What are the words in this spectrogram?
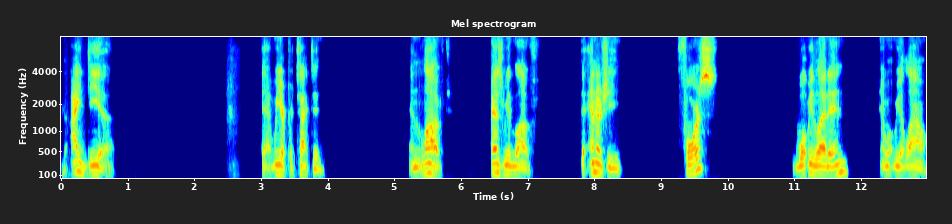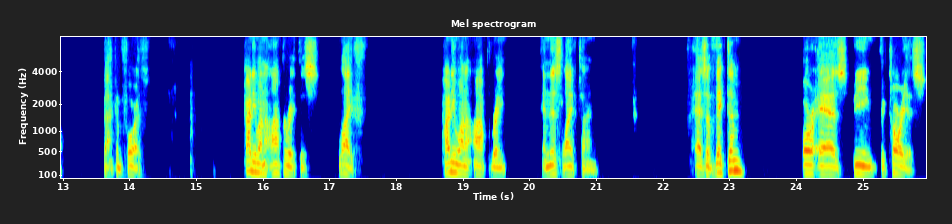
The idea that we are protected and loved as we love, the energy, force, what we let in, and what we allow back and forth. How do you want to operate this life? How do you want to operate in this lifetime? As a victim or as being victorious?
